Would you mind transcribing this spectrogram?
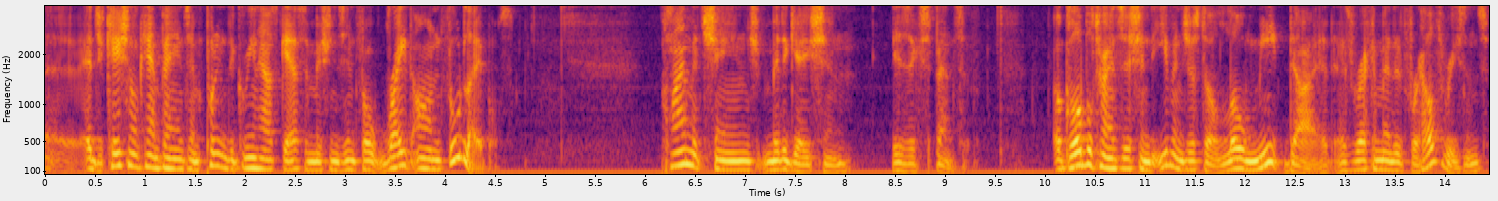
uh, educational campaigns, and putting the greenhouse gas emissions info right on food labels. Climate change mitigation is expensive. A global transition to even just a low-meat diet, as recommended for health reasons,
